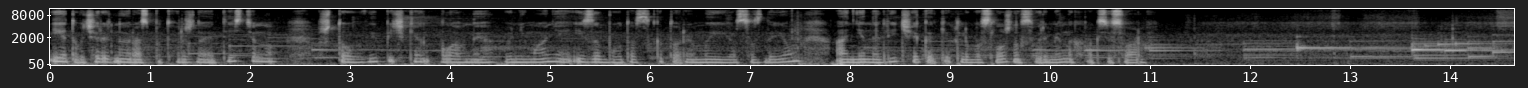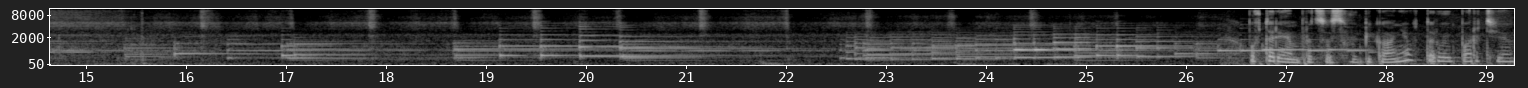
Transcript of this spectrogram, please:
И это в очередной раз подтверждает истину, что в выпечке главное внимание и забота, с которой мы ее создаем, а не наличие каких-либо сложных современных аксессуаров. Повторяем процесс выпекания второй партии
